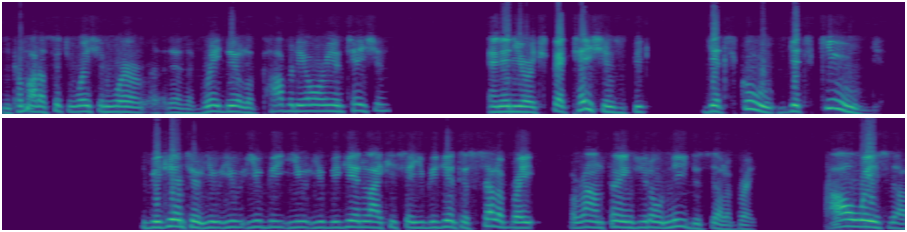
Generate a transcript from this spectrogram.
you come out of a situation where uh, there's a great deal of poverty orientation, and then your expectations be, get skewed, get skewed. You begin to you you you be you you begin like he said you begin to celebrate around things you don't need to celebrate. I always uh,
